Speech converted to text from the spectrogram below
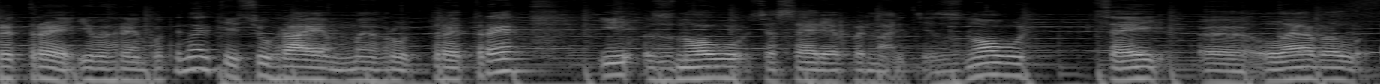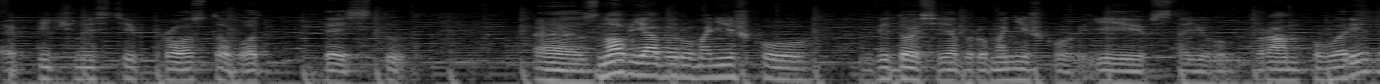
3-3 і виграємо по пенальті. Цю граємо ми гру 3-3 і знову ця серія пенальті. Знову цей е, левел епічності просто от десь тут. Е, знов я беру маніжку, в відосі я беру маніжку і встаю в рамку воріт.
